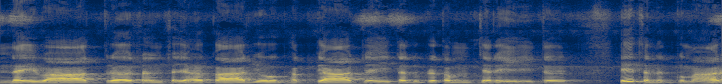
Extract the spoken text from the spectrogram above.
नैवात्र संशय कार्यो भक्त्या चैतद्व्रतं चरेत। हे सनत कुमार,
